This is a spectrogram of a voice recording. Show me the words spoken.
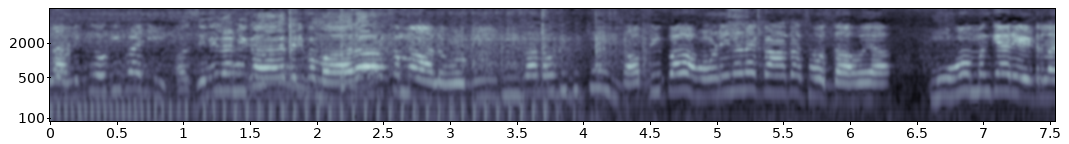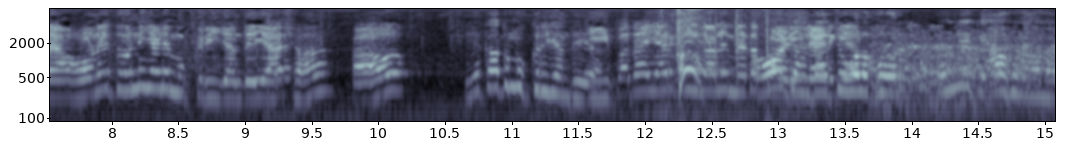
ਗੱਲ ਕੀ ਹੋ ਗਈ ਭਾਜੀ ਅਸੀਂ ਨਹੀਂ ਲੈਣੀ ਗਾਂ ਤੇਰੀ ਬਿਮਾਰ ਆ ਕਮਾਲ ਹੋ ਗਈ ਕੀ ਗੱਲ ਗਈ ਵਿੱਕੀ ਸਾਬੀ ਪਾ ਹੁਣ ਇਹਨਾਂ ਨੇ ਗਾਂ ਦਾ ਸੌਦਾ ਹੋਇਆ ਮੂੰਹੋਂ ਮੰਗਿਆ ਰੇਟ ਲਾਇਆ ਹੁਣ ਇਹ ਦੋਨੇ ਜਣੇ ਮੁੱਕਰੀ ਜਾਂਦੇ ਯਾਰ ਅੱਛਾ ਆਹੋ ਇਹ ਕਾਹ ਮੁੱਕਰੀ ਜਾਂਦੇ ਆ ਕੀ ਪਤਾ ਯਾਰ ਕੀ ਗੱਲ ਮੈਂ ਤਾਂ ਪਾਣੀ ਲੈਣ ਗਿਆ ਚੋਲ ਖੋਰ ਉਹਨੇ ਕਿਹਾ ਹੋਣਾ ਵਾ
